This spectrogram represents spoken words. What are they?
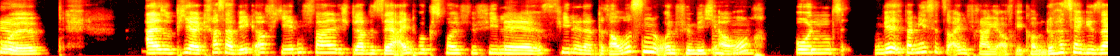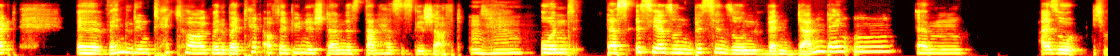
Cool. Ja. Also Pia, krasser Weg auf jeden Fall. Ich glaube, sehr eindrucksvoll für viele, viele da draußen und für mich mhm. auch. Und mir, bei mir ist jetzt so eine Frage aufgekommen. Du hast ja gesagt, äh, wenn du den TED Talk, wenn du bei TED auf der Bühne standest, dann hast du es geschafft. Mhm. Und das ist ja so ein bisschen so ein Wenn-Dann-Denken. Ähm, also ich,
